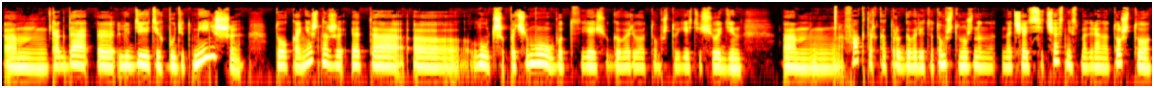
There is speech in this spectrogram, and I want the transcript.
эм, когда э, людей этих будет меньше, то, конечно же, это э, лучше. Почему вот я еще говорю о том, что есть еще один фактор, который говорит о том, что нужно начать сейчас, несмотря на то, что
